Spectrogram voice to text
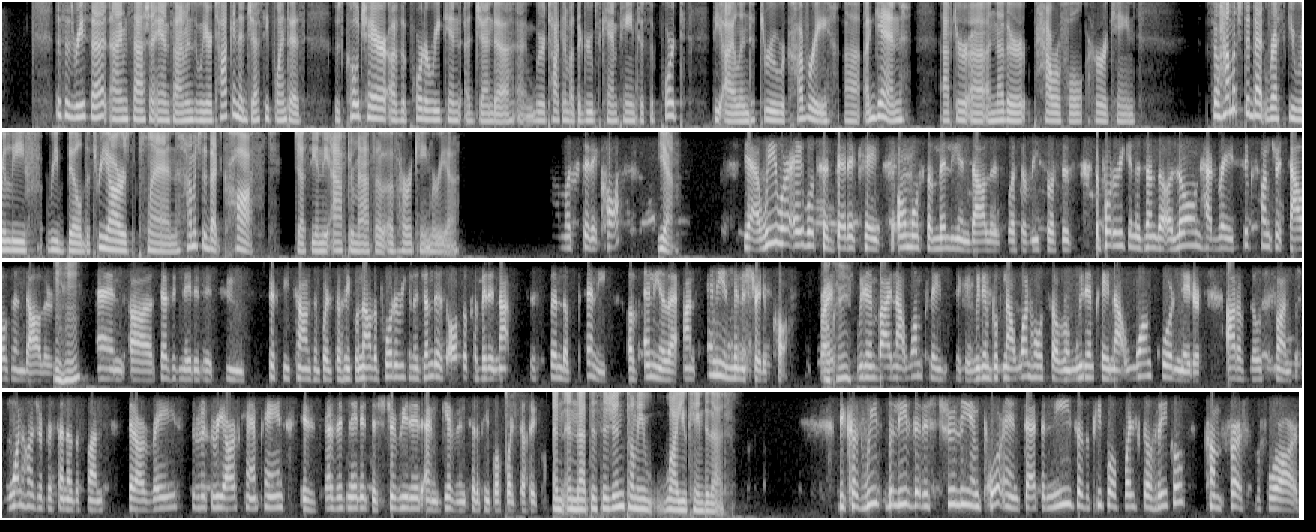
This is Reset. I'm Sasha Ann Simons. We are talking to Jessie Fuentes, who's co chair of the Puerto Rican Agenda. we're talking about the group's campaign to support the island through recovery uh, again after uh, another powerful hurricane. So, how much did that rescue relief rebuild, the three R's plan, how much did that cost, Jessie, in the aftermath of, of Hurricane Maria? How much did it cost? Yeah. Yeah, we were able to dedicate almost a million dollars worth of resources. The Puerto Rican Agenda alone had raised $600,000 mm-hmm. and uh, designated it to 50 towns in Puerto Rico. Now, the Puerto Rican agenda is also committed not to spend a penny of any of that on any administrative cost. Right? Okay. We didn't buy not one plane ticket. We didn't book not one hotel room. We didn't pay not one coordinator out of those funds. 100% of the funds that are raised through the Three R's campaign is designated, distributed, and given to the people of Puerto Rico. And and that decision, tell me why you came to that because we believe that it's truly important that the needs of the people of Puerto Rico come first before ours.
